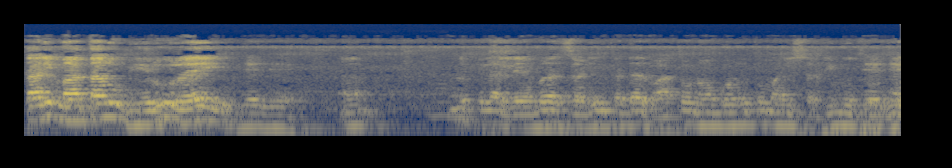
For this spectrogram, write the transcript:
તારી માતાનું ભેરું રહી. જે જે પેલા લેબર ચડી કદાચ વાતો ન બોલું તો મારી સદીનું જે જે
